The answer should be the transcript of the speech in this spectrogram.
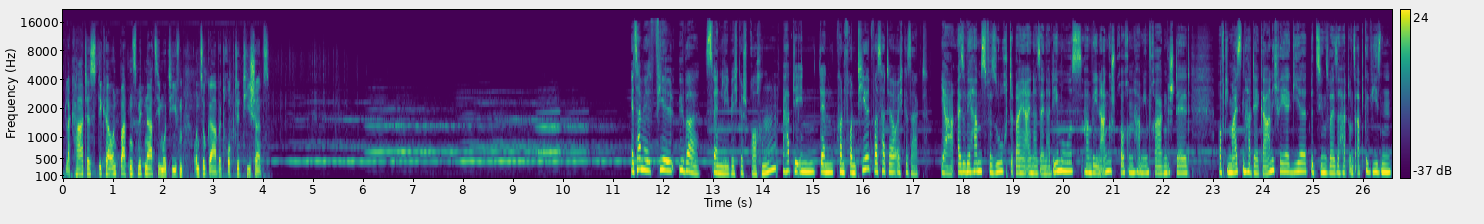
Plakate, Sticker und Buttons mit Nazi-Motiven und sogar bedruckte T-Shirts. Jetzt haben wir viel über Sven Liebig gesprochen. Habt ihr ihn denn konfrontiert? Was hat er euch gesagt? Ja, also wir haben es versucht bei einer seiner Demos, haben wir ihn angesprochen, haben ihm Fragen gestellt. Auf die meisten hat er gar nicht reagiert, beziehungsweise hat uns abgewiesen,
